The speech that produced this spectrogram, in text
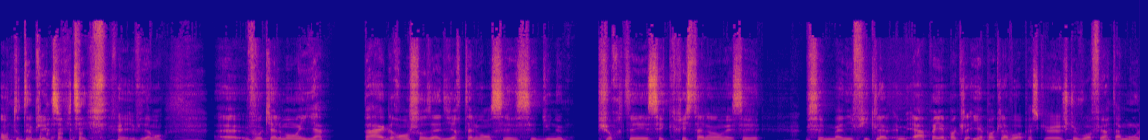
en toute objectivité, évidemment. Vocalement, il n'y a pas grand chose à dire tellement c'est d'une pureté, c'est cristallin et c'est c'est magnifique. Et après, il n'y a, pas que y a pas que la voix, parce que je te vois faire ta moue.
